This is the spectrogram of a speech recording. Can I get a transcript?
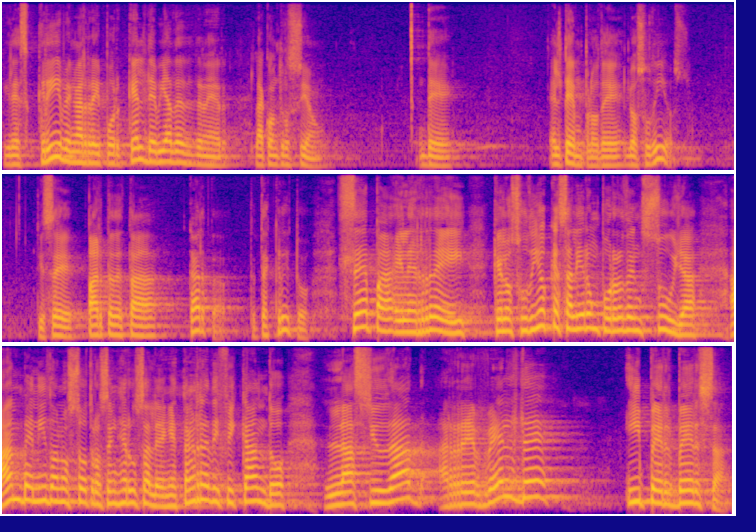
y le escriben al rey por qué él debía de detener la construcción del el templo de los judíos. Dice parte de esta carta, de este escrito. Sepa el rey que los judíos que salieron por orden suya han venido a nosotros en Jerusalén, están reedificando la ciudad rebelde y perversa.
